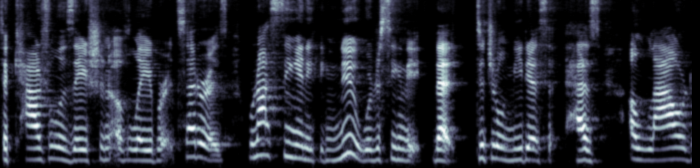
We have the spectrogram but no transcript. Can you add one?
the casualization of labor, et cetera, is we're not seeing anything new. We're just seeing the, that digital media has allowed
